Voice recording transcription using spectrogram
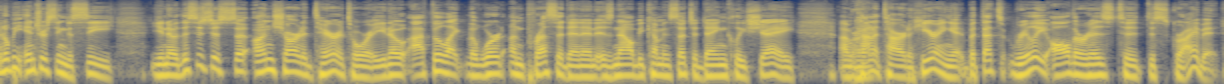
it'll be interesting to see. You know, this is just uncharted territory. You know, I feel like the word unprecedented is now becoming such a dang cliche. I'm kind of tired of hearing it, but that's really all there is to describe it.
